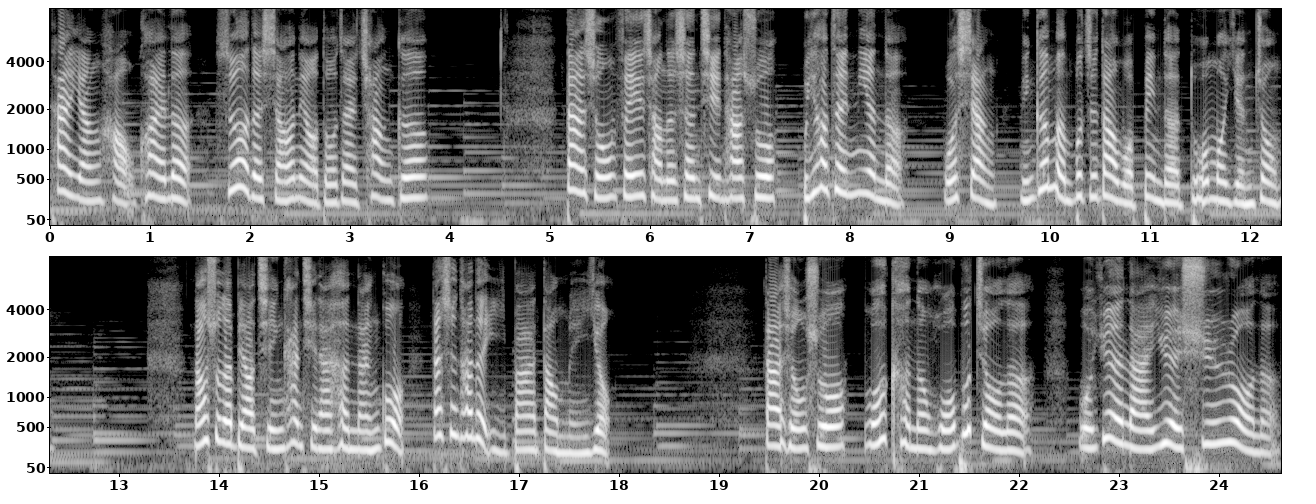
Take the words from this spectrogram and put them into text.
太阳好快乐，所有的小鸟都在唱歌。”大熊非常的生气，他说：“不要再念了，我想您根本不知道我病得多么严重。”老鼠的表情看起来很难过，但是它的尾巴倒没有。大熊说：“我可能活不久了，我越来越虚弱了。”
